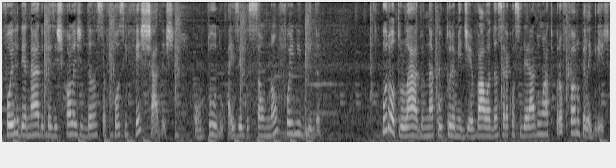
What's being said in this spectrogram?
foi ordenado que as escolas de dança fossem fechadas. Contudo, a execução não foi inibida. Por outro lado, na cultura medieval, a dança era considerada um ato profano pela igreja.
